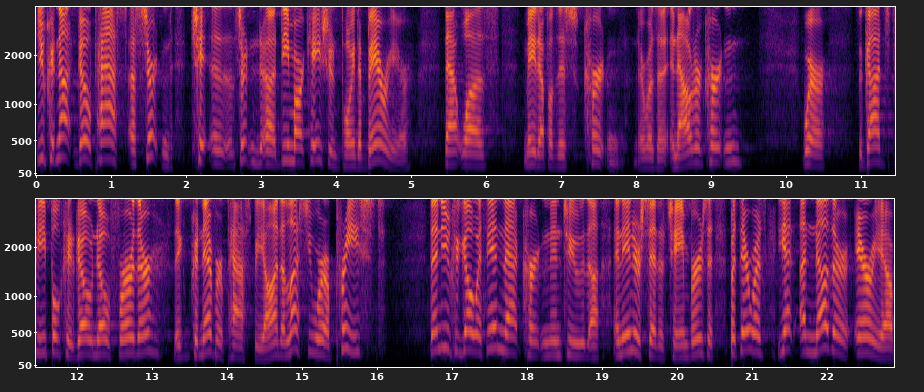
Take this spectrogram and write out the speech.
You could not go past a certain, a certain uh, demarcation point, a barrier that was made up of this curtain. There was an outer curtain where the God's people could go no further. They could never pass beyond unless you were a priest. Then you could go within that curtain into the, an inner set of chambers. But there was yet another area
